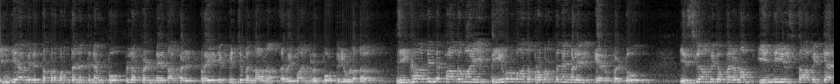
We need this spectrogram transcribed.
ഇന്ത്യ വിരുദ്ധ പ്രവർത്തനത്തിനും പോപ്പുലർ ഫ്രണ്ട് നേതാക്കൾ പ്രേരിപ്പിച്ചുവെന്നാണ് റിമാൻഡ് റിപ്പോർട്ടിലുള്ളത്. ജിഹാദിന്റെ ഭാഗമായി തീവ്രവാദ പ്രവർത്തനങ്ങളിൽ ഏർപ്പെട്ടു. ഇസ്ലാമിക ഭരണം ഇന്ത്യയിൽ സ്ഥാപിക്കാൻ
